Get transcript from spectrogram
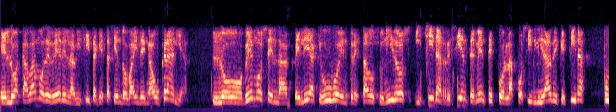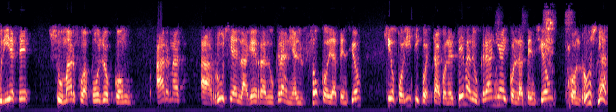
Eh, lo acabamos de ver en la visita que está haciendo Biden a Ucrania. Lo vemos en la pelea que hubo entre Estados Unidos y China recientemente por la posibilidad de que China pudiese sumar su apoyo con armas a Rusia en la guerra de Ucrania. El foco de atención geopolítico está con el tema de Ucrania y con la tensión con Rusia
